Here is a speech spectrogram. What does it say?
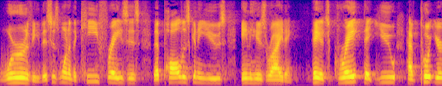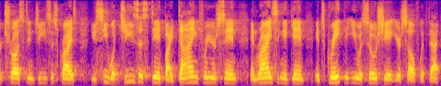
worthy. This is one of the key phrases that Paul is going to use in his writing. Hey, it's great that you have put your trust in Jesus Christ. You see what Jesus did by dying for your sin and rising again. It's great that you associate yourself with that.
